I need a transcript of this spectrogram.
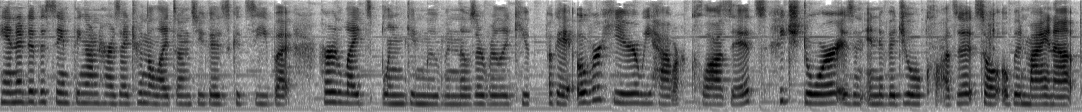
Hannah did the same thing on hers. I turned the lights on so you guys could see, but her lights blink and move and those are really cute. Okay, over here we have our closets. Each door is an individual closet, so I'll open mine up.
